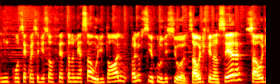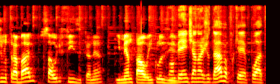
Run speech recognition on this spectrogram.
em consequência disso, afetando minha saúde. Então, olha, o- olha o círculo vicioso: saúde financeira, saúde no trabalho, saúde física, né? E mental, inclusive. O ambiente já não ajudava, porque, pô, at-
